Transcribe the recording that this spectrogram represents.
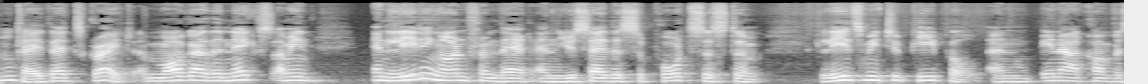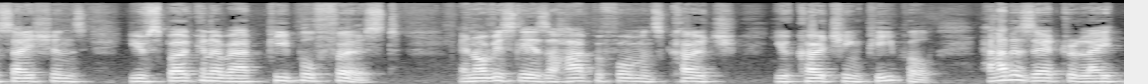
Okay, that's great. Margo, the next, I mean, and leading on from that, and you say the support system leads me to people. And in our conversations, you've spoken about people first. And obviously, as a high performance coach, you're coaching people. How does that relate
